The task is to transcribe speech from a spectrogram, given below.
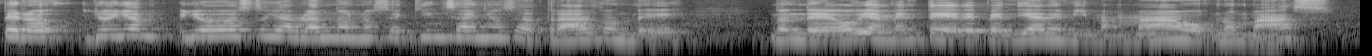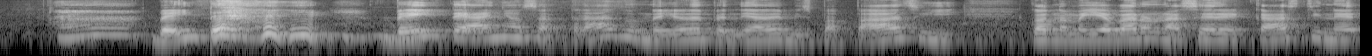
Pero yo, ya, yo estoy hablando, no sé, 15 años atrás, donde, donde obviamente dependía de mi mamá o no más. 20, 20 años atrás, donde yo dependía de mis papás y cuando me llevaron a hacer el casting, eh,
